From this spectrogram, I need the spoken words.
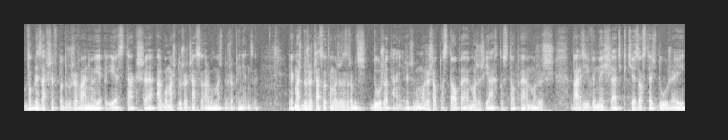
w ogóle zawsze w podróżowaniu je, jest tak, że albo masz dużo czasu, albo masz dużo pieniędzy. Jak masz dużo czasu, to możesz zrobić dużo taniej rzeczy, bo możesz autostopem, możesz jachtostopem, możesz bardziej wymyślać, gdzie zostać dłużej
